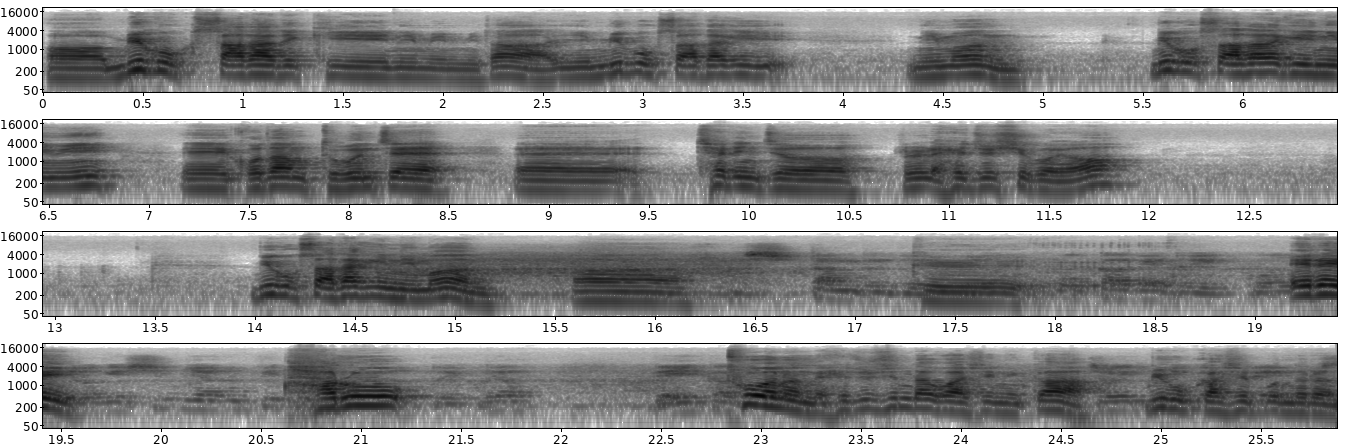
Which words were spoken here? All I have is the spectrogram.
어, 미국 사다디키 님입니다. 이 미국 사다기 님은 미국 사다기 님이 에, 고담 두 번째 에, 챌린저를 해주시고요. 미국 사다기님은 어, 그 LA 하루 투어는 해주신다고 하시니까 미국 가실 분들은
